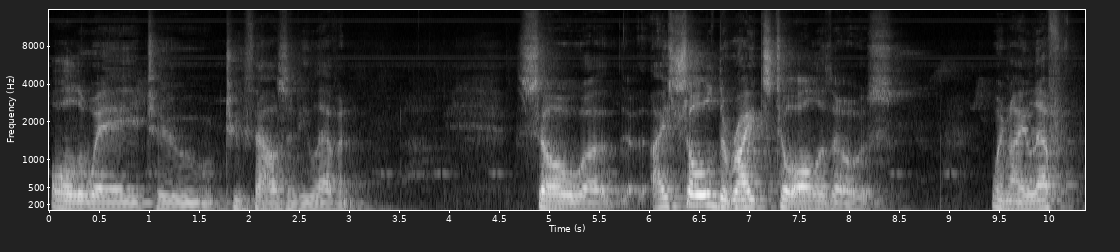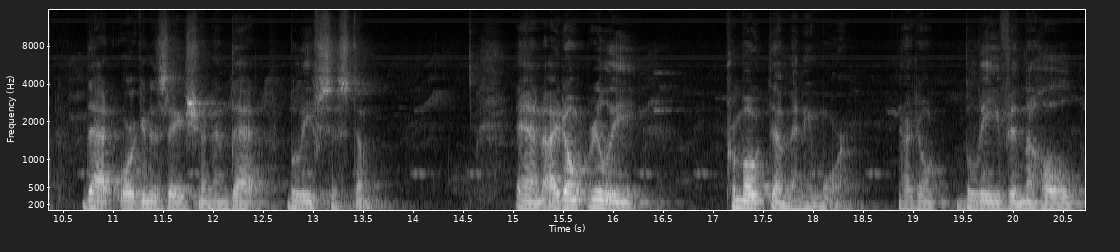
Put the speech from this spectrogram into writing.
all the way to 2011. So uh, I sold the rights to all of those when I left that organization and that belief system. And I don't really promote them anymore. I don't believe in the whole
